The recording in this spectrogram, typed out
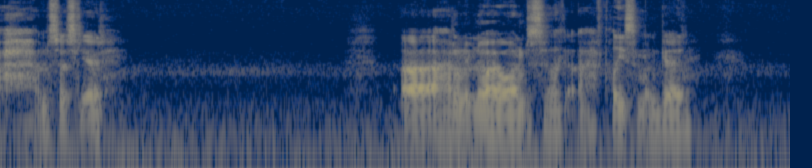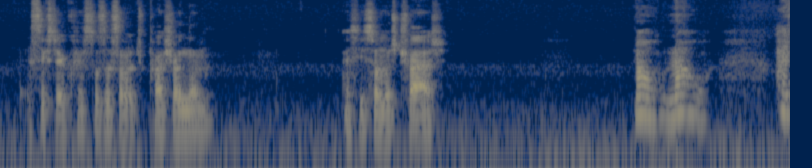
I'm so scared. Uh, I don't even know I want. Just like, uh, please, someone good. Six star crystals have so much pressure on them. I see so much trash. No, no. I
